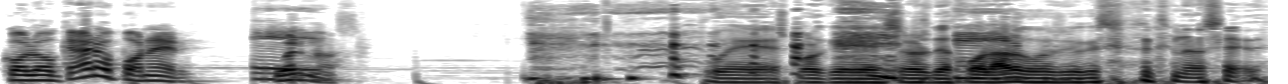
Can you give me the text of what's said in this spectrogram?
Colocar o poner. Eh, Cuernos. Pues porque se los dejó Eh. largos, yo qué sé, que no sé.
